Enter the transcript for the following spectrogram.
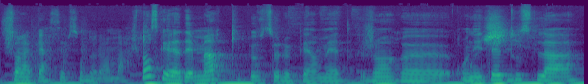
sur la perception de leur marché. Je pense qu'il y a des marques qui peuvent se le permettre. Genre, euh, on Gucci. était tous là,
